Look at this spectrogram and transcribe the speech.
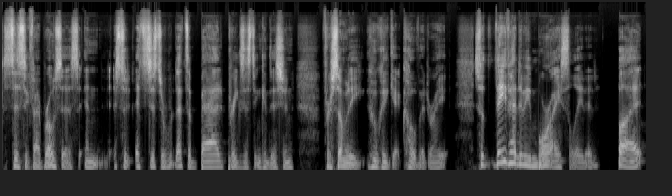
cystic fibrosis, and so it's just a that's a bad pre-existing condition for somebody who could get COVID, right? So they've had to be more isolated, but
